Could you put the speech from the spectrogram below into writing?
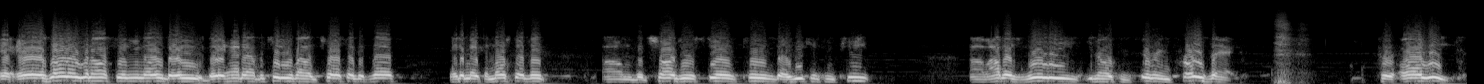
Arizona went off and, you know, they, they had an opportunity about 12 seconds left. They didn't make the most of it. Um, the Chargers still proved that we can compete. Um, I was really, you know, considering Prozac for all week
